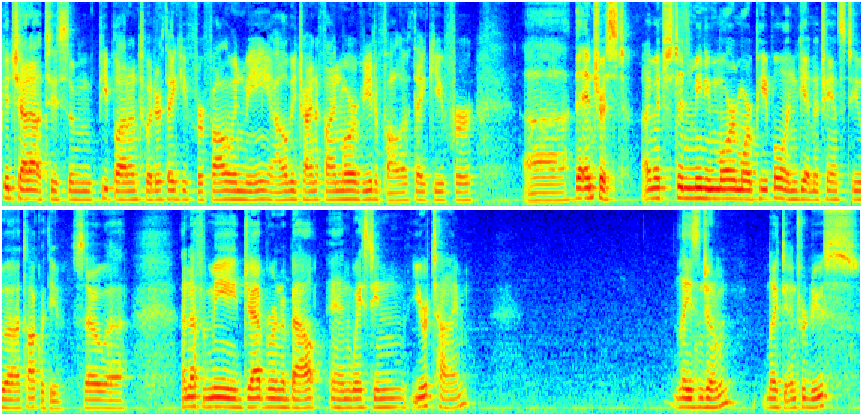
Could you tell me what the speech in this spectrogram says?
good shout out to some people out on Twitter. Thank you for following me. I'll be trying to find more of you to follow. Thank you for uh, the interest. I'm interested in meeting more and more people and getting a chance to uh, talk with you. So, uh, enough of me jabbering about and wasting your time. Ladies and gentlemen, I'd like to introduce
